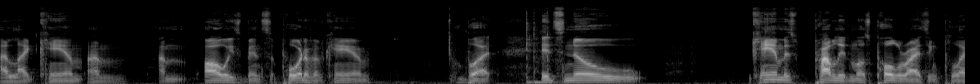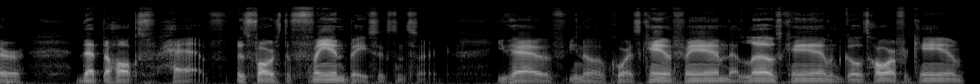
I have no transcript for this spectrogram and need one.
I like Cam. I'm I'm always been supportive of Cam, but it's no Cam is probably the most polarizing player that the Hawks have as far as the fan base is concerned. You have, you know, of course, Cam fam that loves Cam and goes hard for Cam.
